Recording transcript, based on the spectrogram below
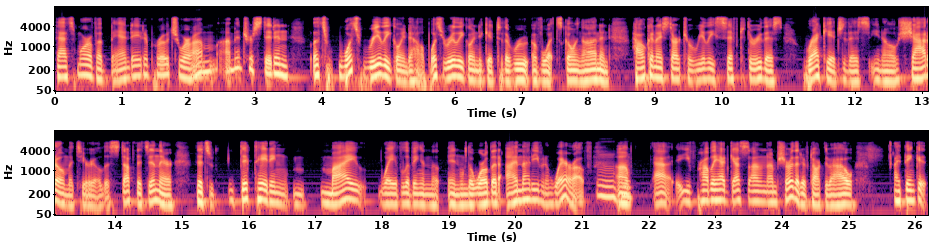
that's more of a band-aid approach where. I'm I'm interested in let's what's really going to help what's really going to get to the root of what's going on and how can i start to really sift through this wreckage this you know shadow material this stuff that's in there that's dictating my way of living in the in the world that i'm not even aware of Mhm. um, uh, you've probably had guests on, I'm sure, that have talked about how I think it,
